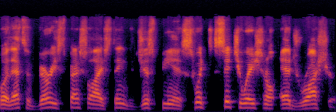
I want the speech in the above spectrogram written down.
boy, that's a very specialized thing to just be a switch situational edge rusher,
